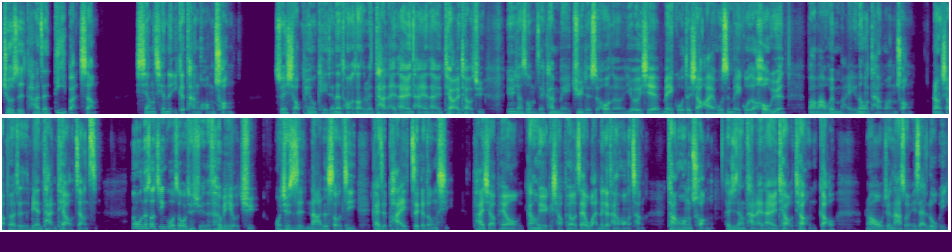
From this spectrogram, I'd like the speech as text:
就是它在地板上镶嵌了一个弹簧床，所以小朋友可以在那弹簧床上面弹来弹去、弹来弹去、跳来跳去。因为像是我们在看美剧的时候呢，有一些美国的小孩或是美国的后院，爸妈会买一个那种弹簧床，让小朋友在这边弹跳这样子。那我那时候经过的时候，我就觉得特别有趣，我就是拿着手机开始拍这个东西，拍小朋友。刚好有一个小朋友在玩那个弹簧床。弹簧床，他就这样弹来弹去，跳跳很高。然后我就拿手机在录影。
